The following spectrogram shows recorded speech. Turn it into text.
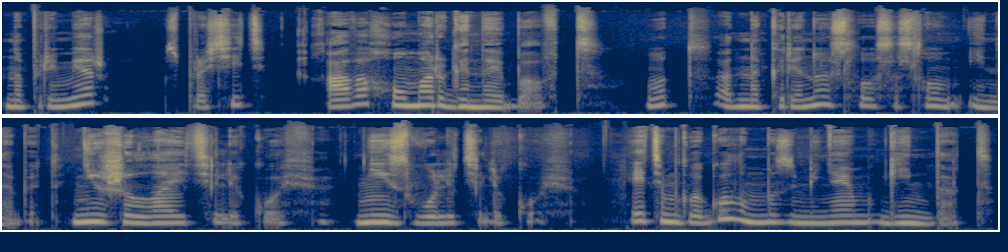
Например, спросить «ава хомар гнебавт?» Вот однокоренное слово со словом «инебет». Не желаете ли кофе? Не изволите ли кофе? Этим глаголом мы заменяем гиндат.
